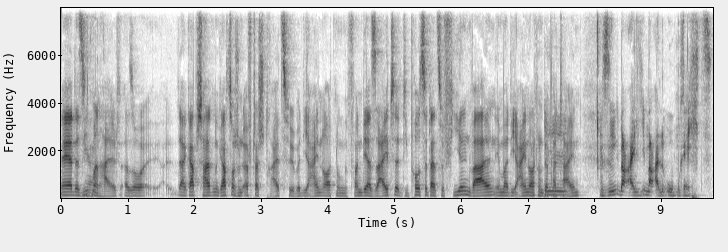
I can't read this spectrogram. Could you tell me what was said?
Naja, da sieht ja. man halt. Also, da gab es halt, auch schon öfter Streits für über die Einordnung von der Seite. Die postet da zu vielen Wahlen immer die Einordnung der mhm. Parteien. Es sind immer, eigentlich immer alle oben rechts.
